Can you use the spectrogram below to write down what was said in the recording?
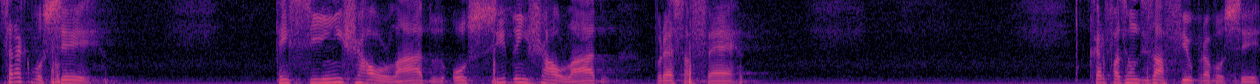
Será que você tem se enjaulado ou sido enjaulado por essa fé? Quero fazer um desafio para você.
